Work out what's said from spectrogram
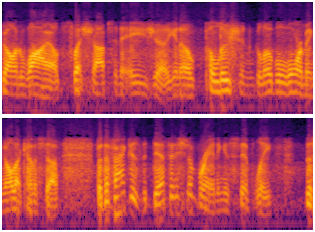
gone wild, sweatshops in Asia, you know, pollution, global warming, all that kind of stuff. But the fact is the definition of branding is simply the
